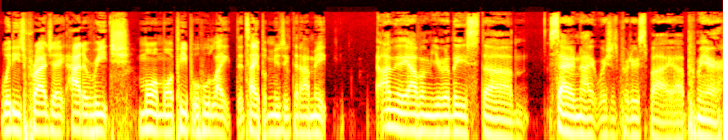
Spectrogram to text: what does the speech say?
with each project how to reach more and more people who like the type of music that I make. On the album, you released um, Saturday Night, which is produced by uh, Premier.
